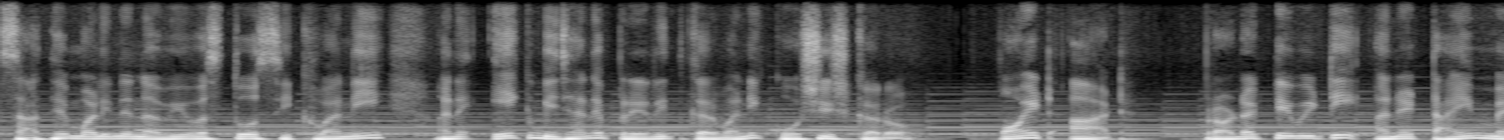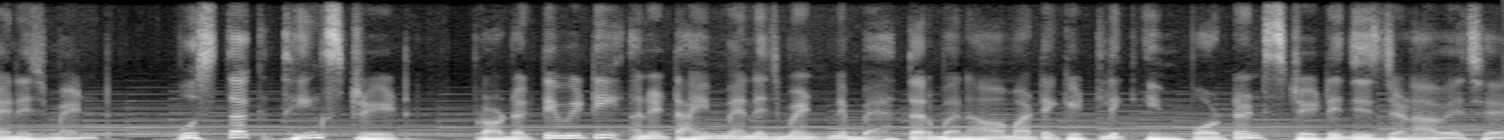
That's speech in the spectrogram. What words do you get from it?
સાથે મળીને નવી વસ્તુઓ શીખવાની અને એકબીજાને પ્રેરિત કરવાની કોશિશ કરો. પોઈન્ટ આઠ. પ્રોડક્ટિવિટી અને ટાઈમ મેનેજમેન્ટ પુસ્તક થિંક સ્ટ્રેટ પ્રોડક્ટિવિટી અને ટાઈમ મેનેજમેન્ટને બહેતર બનાવવા માટે કેટલીક ઇમ્પોર્ટન્ટ સ્ટ્રેટેજીસ જણાવે છે.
